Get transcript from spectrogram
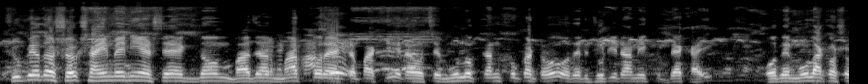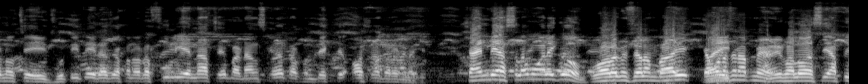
সুপ্রিয় দর্শক, শাহিন ভাই নিয়ে আসছে একদম বাজার মাত করা একটা পাখি। এটা হচ্ছে মূলক কান পোকাটো ওদের ঝুটিটা আমি একটু দেখাই। ওদের মূল আকর্ষণ হচ্ছে এই ঝুটিতে। এরা যখন ওরা ফুলিয়ে নাচে বা ডান্স করে, তখন দেখতে অসাধারণ লাগে। শাহিন ভাই আসসালামু আলাইকুম। ওয়ালাইকুম সালাম ভাই কেমন আছেন আপনি? আমি ভালো আছি। আপনি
